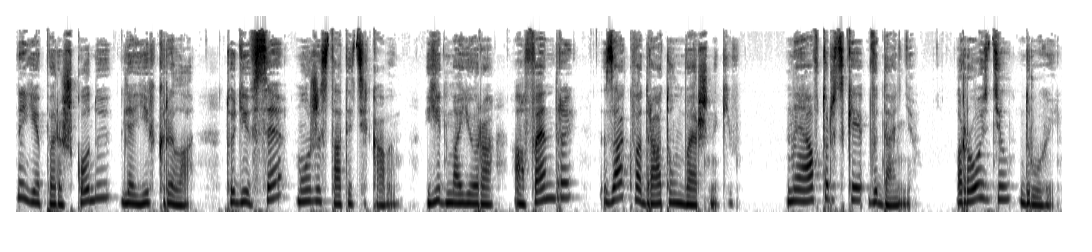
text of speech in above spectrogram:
не є перешкодою для їх крила. Тоді все може стати цікавим. Гід майора Афендри за квадратом вершників. Неавторське видання. Розділ другий.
